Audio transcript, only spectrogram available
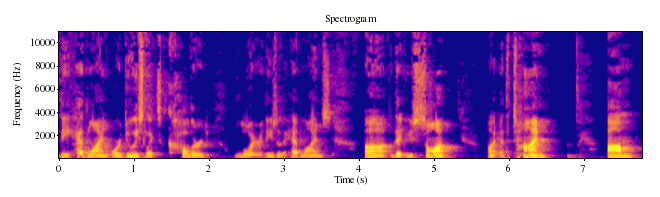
the headline, or Dewey selects colored lawyer. These are the headlines uh, that you saw uh, at the time. Um,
